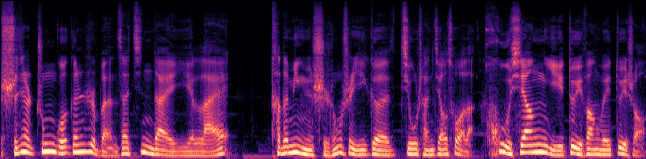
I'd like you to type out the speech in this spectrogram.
实际上中国跟日本在近代以来，它的命运始终是一个纠缠交错的，互相以对方为对手，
